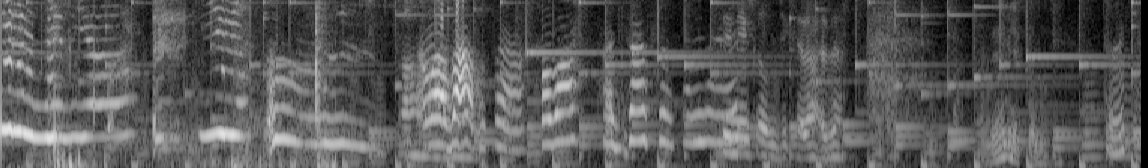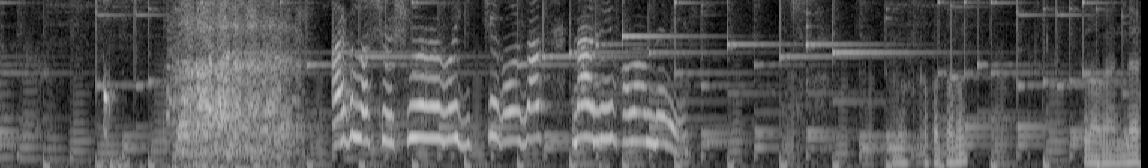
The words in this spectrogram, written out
Yerim seni ya. Yerim. Baba mısın? Baba hadi sen sende. Seni yakalayacak herhalde. Beni mi yakaladın? Evet. Arkadaşlar şuralara gideceğiz o yüzden neredeyim falan demeyin. Dur kapatalım. Sıra bende.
